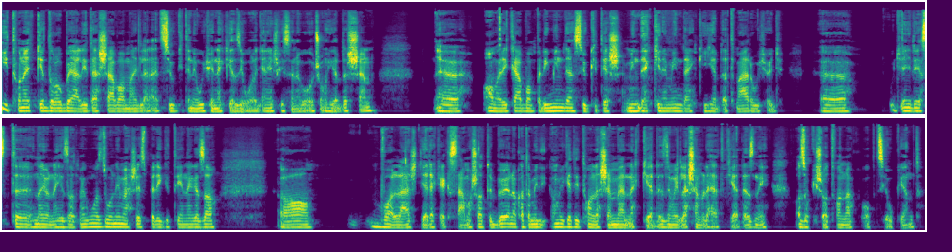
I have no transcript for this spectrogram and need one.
itthon egy-két dolog beállításával majd le lehet szűkíteni, úgyhogy neki az jó legyen, és viszonylag olcsón hirdessen. Amerikában pedig minden szűkítés, mindenki, nem mindenki hirdet már, úgyhogy úgy egyrészt nagyon nehéz volt megmozdulni, másrészt pedig tényleg ez a, a vallás gyerekek száma, stb. olyanokat, amiket itthon le sem mernek kérdezni, vagy le sem lehet kérdezni, azok is ott vannak opcióként.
